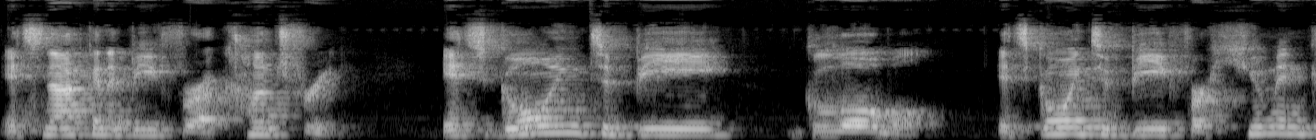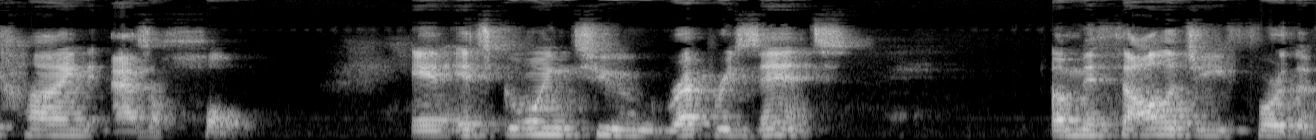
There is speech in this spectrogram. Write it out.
It's not going to be for a country it's going to be global. It's going to be for humankind as a whole. And it's going to represent a mythology for the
